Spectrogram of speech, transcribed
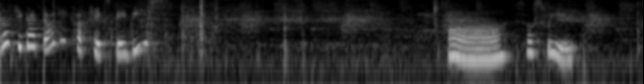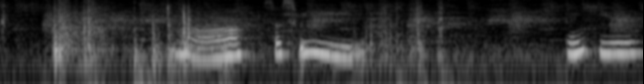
Look, you got doggy cupcakes, babies. Aw, so sweet. Aw, so sweet. Thank you.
